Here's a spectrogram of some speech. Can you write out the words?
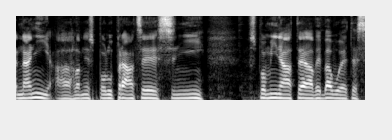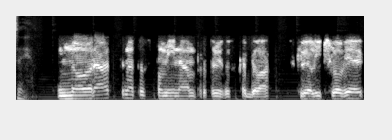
na ní a hlavně spolupráci s ní vzpomínáte a vybavujete si? No rád na to vzpomínám, protože to byla skvělý člověk,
